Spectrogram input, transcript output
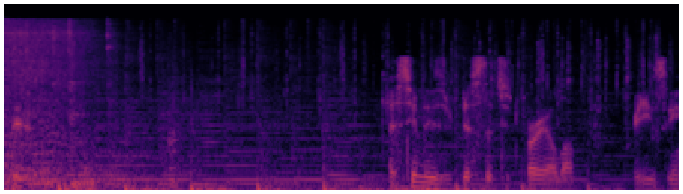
I. Assume these are just the tutorial level. Easy.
